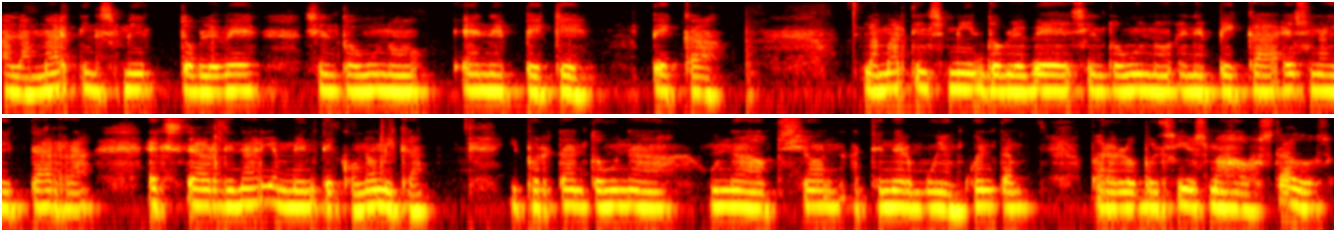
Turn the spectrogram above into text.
a la Martin Smith W101 NPK. PK. La Martin Smith W101 NPK es una guitarra extraordinariamente económica y por tanto una, una opción a tener muy en cuenta para los bolsillos más ajustados.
